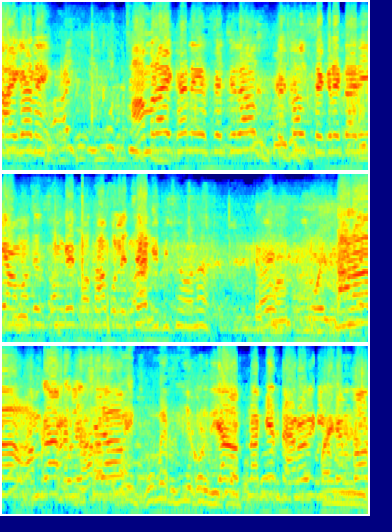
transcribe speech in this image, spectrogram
জায়গা নেই। আমরা এখানে এসেছিলাম স্পেশাল সেক্রেটারি আমাদের সঙ্গে কথা বলেছেন। তারা আমরা বলেছিলাম যে আপনাকে তেরোই ডিসেম্বর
